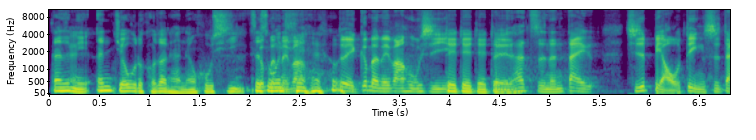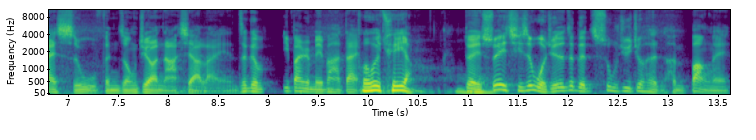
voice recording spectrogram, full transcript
但是你 N 九五的口罩你还能呼吸，这是问题根本没。办法，对，根本没办法呼吸。对对对对对，它只能戴，其实表定是戴十五分钟就要拿下来，这个一般人没办法戴。不会缺氧。对，所以其实我觉得这个数据就很很棒哎，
